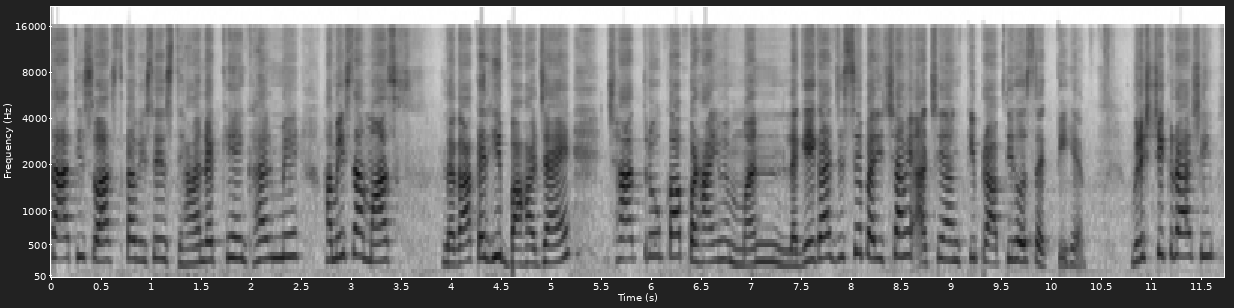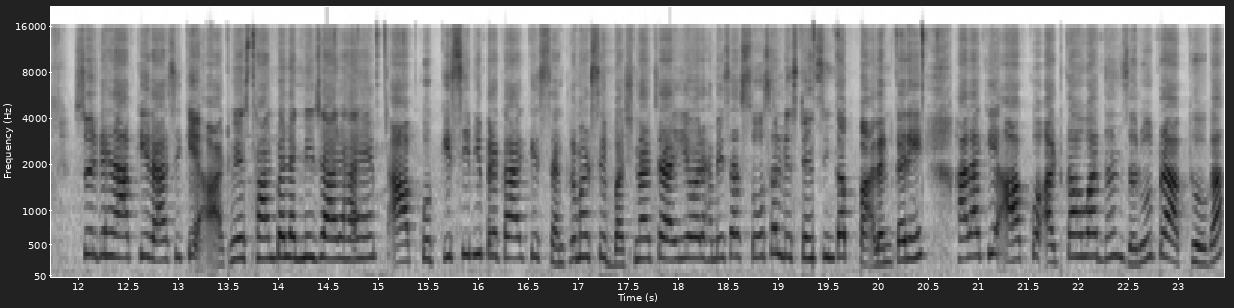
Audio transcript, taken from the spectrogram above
साथ ही स्वास्थ्य का विशेष ध्यान रखें। घर में हमेशा मास्क लगाकर ही बाहर जाएँ। छात्रों का पढ़ाई में मन लगेगा, जिससे परीक्षा में अच्छे अंक की प्राप्ति हो सकती है। वृश्चिक राशि सूर्य ग्रहण आपकी राशि के आठवें स्थान पर लगने जा रहा है। आपको किसी भी प्रकार के संक्रमण से बचना चाहिए और हमेशा सोशल डिस्टेंसिंग का पालन करें। हालाँकि आपको अटका हुआ धन ज़रूर प्राप्त होगा।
